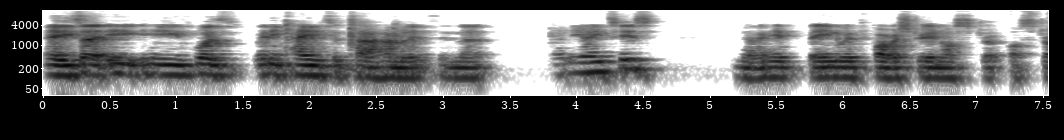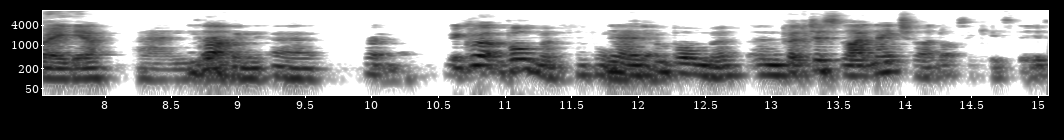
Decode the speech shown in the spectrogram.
He's a, he, he was, when he came to Tower Hamlets in the early 80s, you know, he'd been with forestry in Austra- Australia and. He grew up in uh, Britain. We grew up in Bournemouth. Bournemouth yeah, yeah, from Bournemouth, and but just like nature, like lots of kids did.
